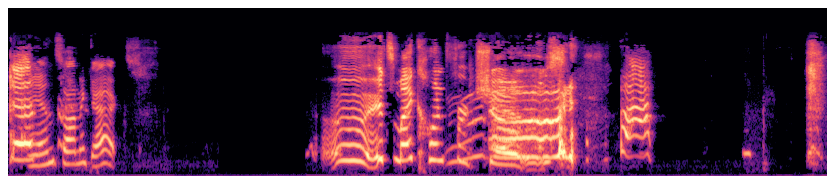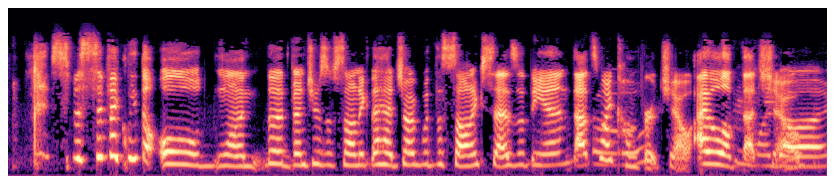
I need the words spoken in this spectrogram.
again? And Sonic X. Uh, it's my comfort shows. Specifically the old one, The Adventures of Sonic the Hedgehog with the Sonic says at the end. That's my Oh. comfort show. I love that oh my show. Gosh,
